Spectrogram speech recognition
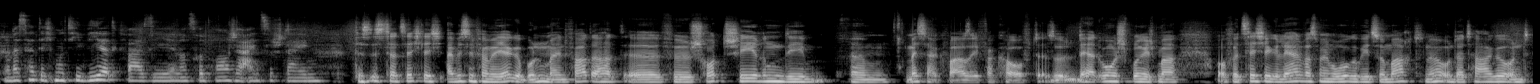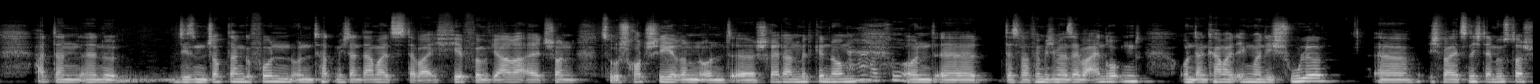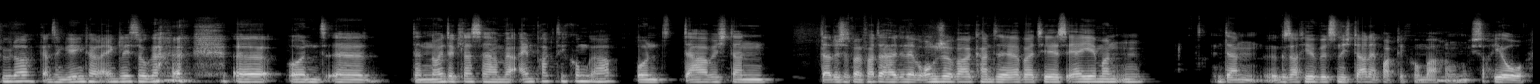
Und was hat dich motiviert, quasi in unsere Branche einzusteigen? Das ist tatsächlich ein bisschen familiär gebunden. Mein Vater hat äh, für Schrottscheren die ähm, Messer quasi verkauft. Also der hat ursprünglich mal auf der Zeche gelernt, was man im Ruhrgebiet so macht, ne, unter Tage und hat dann äh, diesen Job dann gefunden und hat mich dann damals, da war ich vier, fünf Jahre alt, schon zu Schrottscheren und äh, Schreddern mitgenommen. Ah, okay. Und äh, das war für mich immer sehr beeindruckend. Und dann kam halt irgendwann die Schule. Äh, ich war jetzt nicht der Musterschüler, ganz im Gegenteil eigentlich sogar. äh, und äh, dann neunte Klasse haben wir ein Praktikum gehabt. Und da habe ich dann, dadurch, dass mein Vater halt in der Branche war, kannte er bei TSR jemanden, dann gesagt, hier willst du nicht da dein Praktikum machen? Mhm. Ich sag, jo.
